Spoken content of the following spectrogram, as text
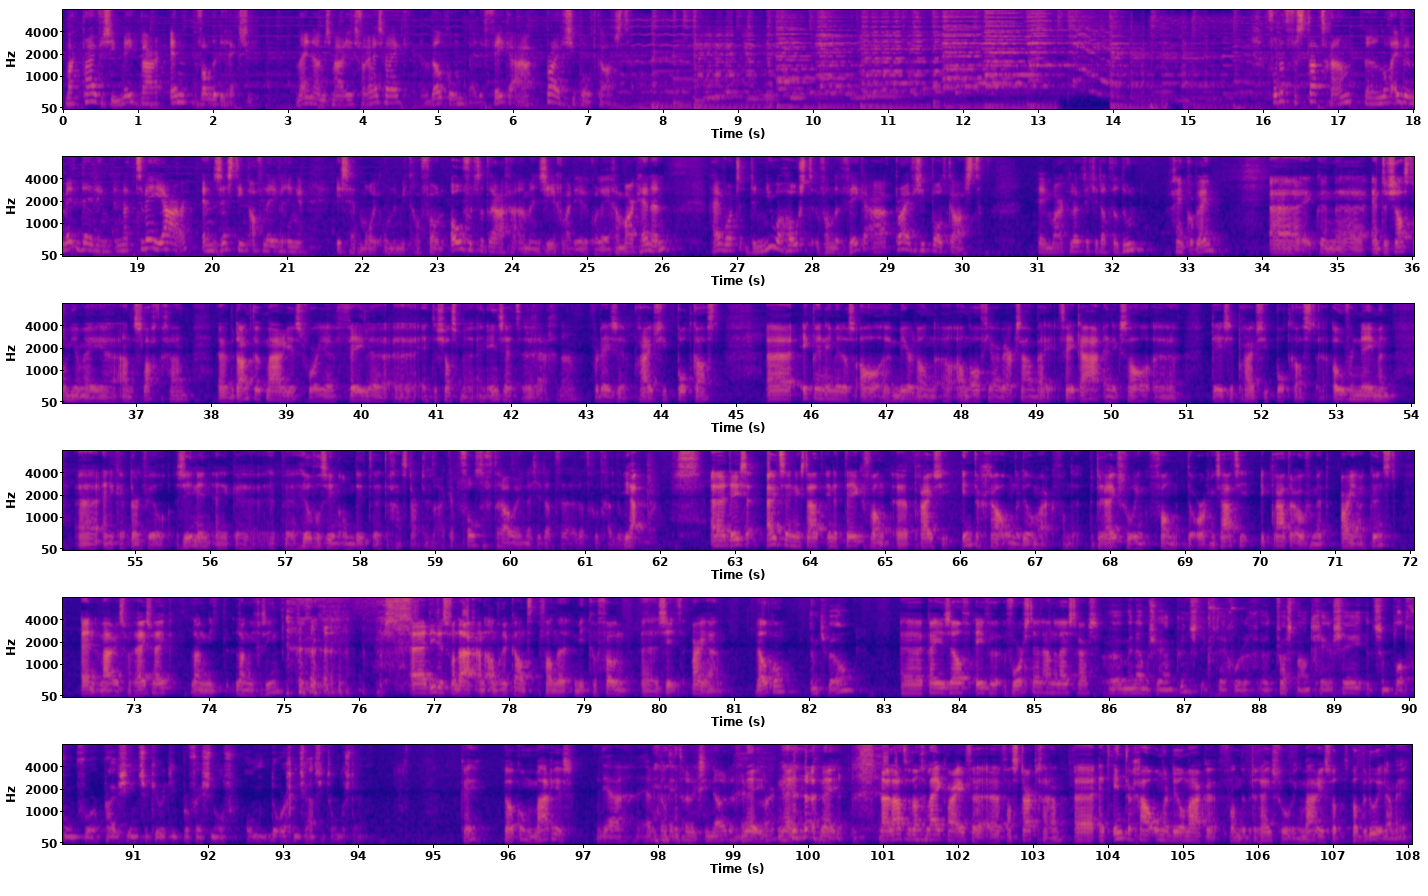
Maak privacy meetbaar en van de directie. Mijn naam is Marius van Rijswijk en welkom bij de VKA Privacy Podcast. Voordat we start gaan, uh, nog even een mededeling. Na twee jaar en 16 afleveringen is het mooi om de microfoon over te dragen aan mijn zeer gewaardeerde collega Mark Hennen. Hij wordt de nieuwe host van de VKA Privacy Podcast. Hey Mark, leuk dat je dat wilt doen. Geen probleem. Uh, ik ben uh, enthousiast om hiermee uh, aan de slag te gaan. bedankt ook Marius voor je vele enthousiasme en inzet Graag gedaan. voor deze privacy podcast. ik ben inmiddels al meer dan anderhalf jaar werkzaam bij VK en ik zal deze privacy podcast overnemen. Uh, en ik heb daar veel zin in en ik uh, heb uh, heel veel zin om dit te gaan starten. Nou, ik heb volste vertrouwen in dat je dat, dat goed gaat doen. Ja. deze uitzending staat in het teken van privacy integraal onderdeel maken van de bedrijfsvoering van de organisatie. Ik praat daarover met Arjaan Kunst en Marius van Rijswijk. Lang niet, lang niet gezien. die dus vandaag aan de andere kant van de microfoon zit. Arjaan, welkom. Dankjewel. Uh, kan je jezelf even voorstellen aan de luisteraars? Uh, mijn naam is Jan Kunst. Ik vertegenwoordig uh, Trustbound GRC. Het is een platform voor privacy en security professionals om de organisatie te ondersteunen. Oké, okay. welkom Marius. Ja, heb ik nog een introductie nodig? nee, nee, nee. Nou, laten we dan gelijk maar even van start gaan. het integraal onderdeel maken van de bedrijfsvoering. Marius, wat, wat bedoel je daarmee?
